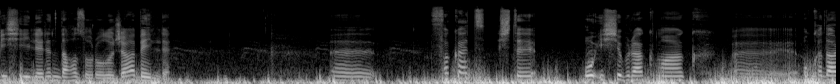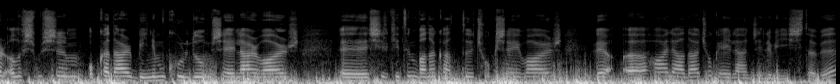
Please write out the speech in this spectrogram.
bir şeylerin daha zor olacağı belli. Ee, fakat işte o işi bırakmak, e, o kadar alışmışım, o kadar benim kurduğum şeyler var, e, şirketin bana kattığı çok şey var ve e, hala daha çok eğlenceli bir iş tabii.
